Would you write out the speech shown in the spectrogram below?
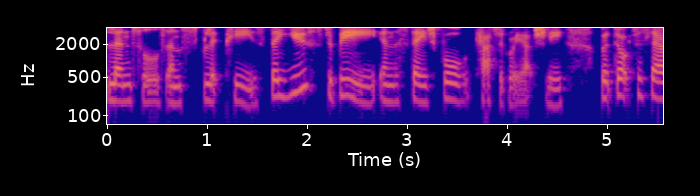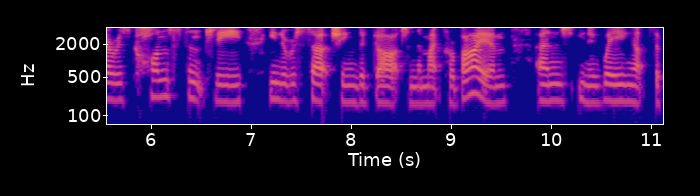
lentils and split peas. They used to be in the stage four category, actually, but Dr. Sarah is constantly, you know, researching the gut and the microbiome and, you know, weighing up the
